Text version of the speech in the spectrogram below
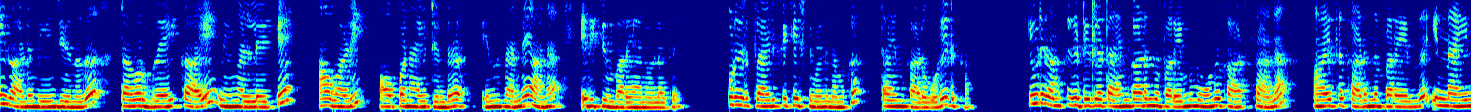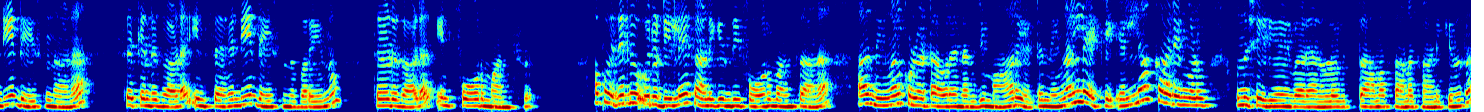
ഈ കാർഡ് മെയിൻ ചെയ്യുന്നത്. ടവർ ബ്രേക്ക് ആയി നിങ്ങളിലേക്ക് ആ വഴി ഓപ്പൺ ആയിട്ടുണ്ട് എന്ന് തന്നെയാണ് എനിക്കും പറയാനുള്ളത്. കൂടുതൽ ക്ലാരിഫിക്കേഷന് വേണ്ടി നമുക്ക് ടൈം കാർഡ് കൂടി എടുക്കാം. ഇവിടെ നമുക്ക് കിട്ടിയിട്ടുള്ള ടൈം കാർഡ് എന്ന് പറയുമ്പോൾ മൂന്ന് കാർഡ്സ് ആണ്. ആദ്യത്തെ കാർഡ് എന്ന് പറയുന്നത് ഇൻ നയന്റീൻ ഡേയ്സ് എന്നാണ്. Second card in seventeen days എന്ന് പറയുന്നു. Third card in four months അപ്പോൾ ഇതിൽ ഒരു ഡിലേ കാണിക്കുന്നത് ഈ ഫോർ മന്ത്സ് ആണ്. അത് നിങ്ങൾക്കുള്ള ടവർ എനർജി മാറിയിട്ട് നിങ്ങളിലേക്ക് എല്ലാ കാര്യങ്ങളും ഒന്ന് ശരിയായി വരാനുള്ള ഒരു താമസമാണ് കാണിക്കുന്നത്.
